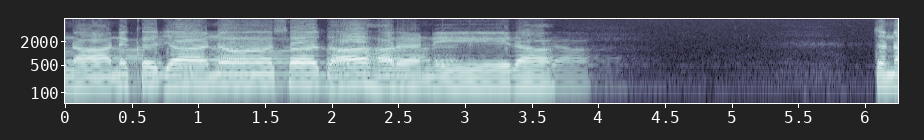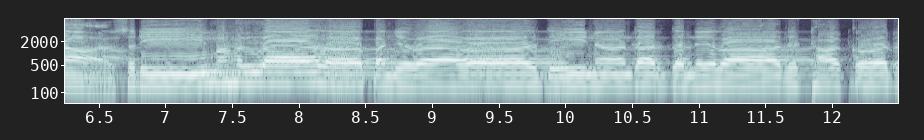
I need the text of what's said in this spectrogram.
ਨਾਨਕ ਜਾਨੋ ਸਦਾ ਹਰਨੇਰਾ ਤਨਾ ਸ੍ਰੀ ਮਹੱਲਾ ਪੰਜਵਾ, ਦੀਨ ਦਰਦ ਨਿਵਾਰ ਠਾਕੁਰ,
